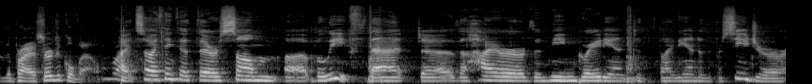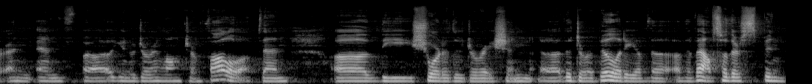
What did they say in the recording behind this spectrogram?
the prior surgical valve? Right. So I think that there's some uh, belief that uh, the higher the mean gradient by the end of the procedure and and uh, you know during long term follow up, then uh, the shorter the duration, uh, the durability of the of the valve. So there's been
